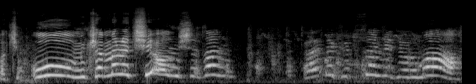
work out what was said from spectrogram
Bakayım. Oo mükemmel açıyı almışız lan. Ben de kötü zannediyorum ha.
